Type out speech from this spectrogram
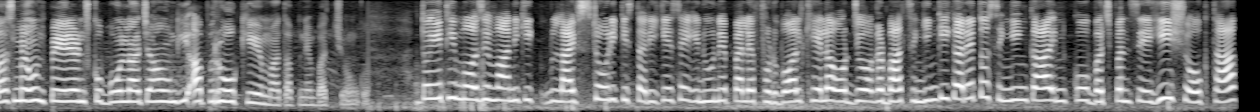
बस मैं उन पेरेंट्स को बोलना चाहूँगी, आप रोकिए मत अपने बच्चों को। तो ये थी मौजिम वानी की लाइफ स्टोरी किस तरीके से इन्होंने पहले फुटबॉल खेला और जो अगर बात सिंगिंग की करें तो सिंगिंग का इनको बचपन से ही शौक़ था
